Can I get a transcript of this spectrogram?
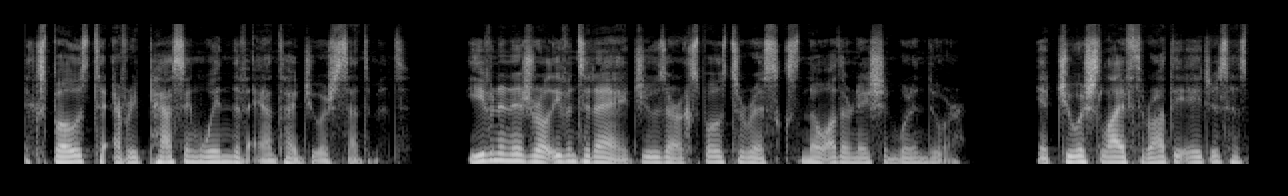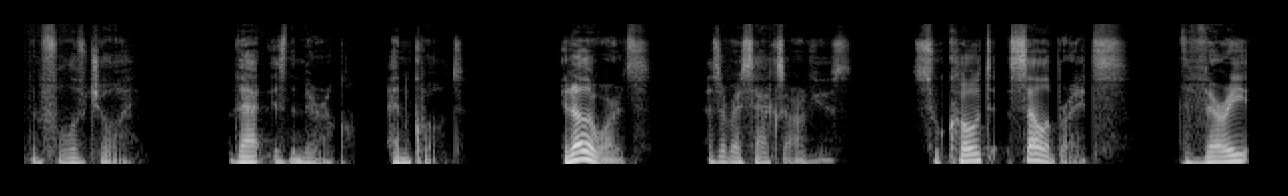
exposed to every passing wind of anti Jewish sentiment. Even in Israel, even today, Jews are exposed to risks no other nation would endure. Yet Jewish life throughout the ages has been full of joy. That is the miracle. End quote. In other words, as Rabbi Sacks argues, Sukkot celebrates the very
